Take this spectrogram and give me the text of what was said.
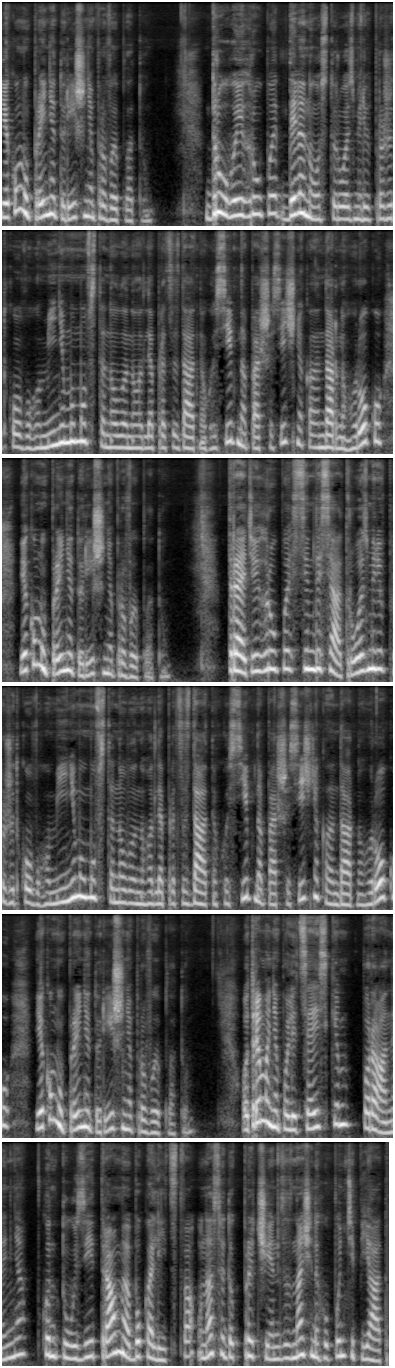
якому прийнято рішення про виплату. Другої групи 90 розмірів прожиткового мінімуму, встановленого для працездатних осіб на 1 січня календарного року, в якому прийнято рішення про виплату. Третьої групи 70 розмірів прожиткового мінімуму, встановленого для працездатних осіб на 1 січня календарного року, в якому прийнято рішення про виплату. Отримання поліцейським поранення, контузії, травми або каліцтва унаслідок причин, зазначених у пункті 5,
